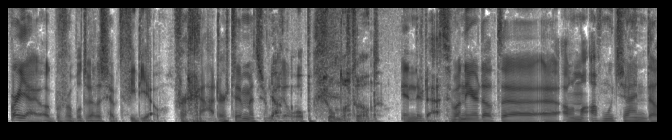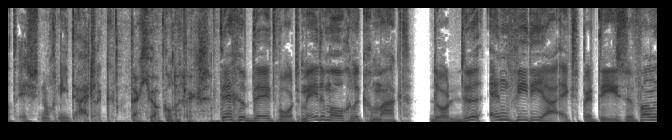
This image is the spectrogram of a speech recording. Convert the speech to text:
Waar jij ook bijvoorbeeld wel eens hebt video vergaderd hè, met zo'n bril op. Zonder strand. Inderdaad. Wanneer dat eh, eh, allemaal af moet zijn, dat is nog niet duidelijk. Dankjewel, Conneclex. Tech Update wordt mede mogelijk gemaakt door de NVIDIA-expertise van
